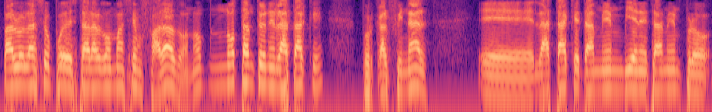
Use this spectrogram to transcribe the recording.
Pablo Lasso puede estar algo más enfadado, ¿no? No tanto en el ataque, porque al final, eh, el ataque también viene también pro,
